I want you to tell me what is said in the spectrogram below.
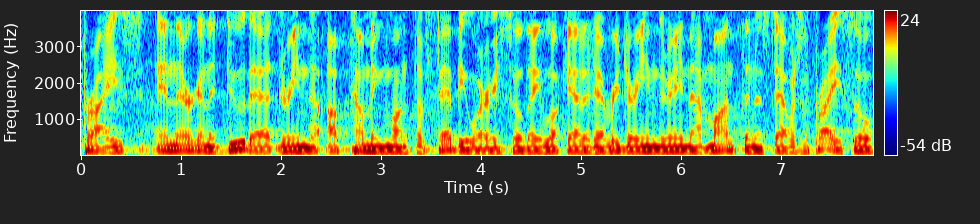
price, and they're going to do that during the upcoming month of February. So they look at it every during during that month and establish the price. So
